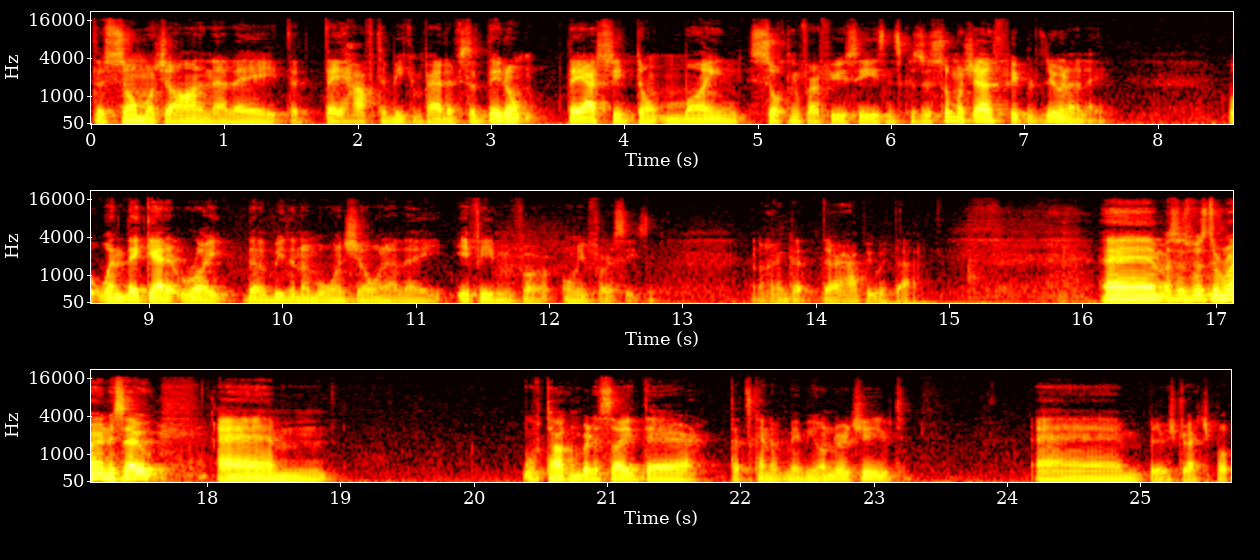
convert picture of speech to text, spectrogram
there's so much on in LA that they have to be competitive. So they don't they actually don't mind sucking for a few seasons because there's so much else for people to do in LA. But when they get it right, they'll be the number one show in LA, if even for only for a season. And I think that they're happy with that. Um, so I suppose to round us out, um, we're talking about a side there that's kind of maybe underachieved. Um, bit of a stretch, but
